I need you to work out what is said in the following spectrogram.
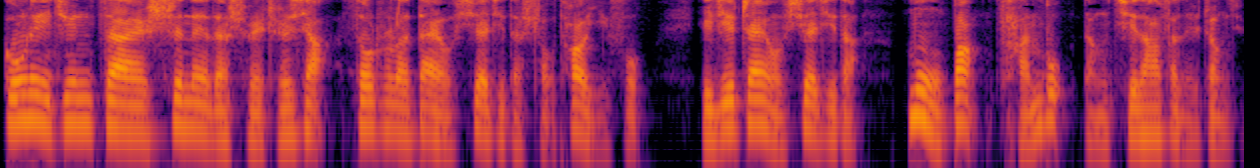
龚立军在室内的水池下搜出了带有血迹的手套一副，以及沾有血迹的木棒、残布等其他犯罪证据。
